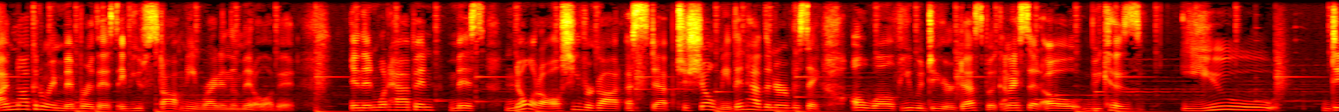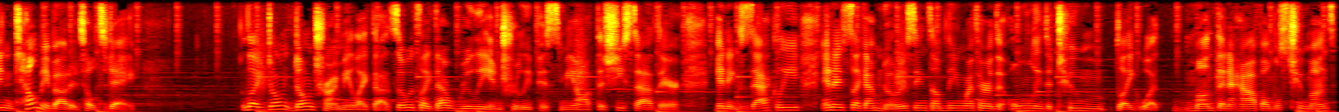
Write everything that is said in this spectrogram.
I'm not gonna remember this if you stop me right in the middle of it. And then what happened? Miss Know It All, she forgot a step to show me. Then had the nerve to say, Oh, well, if you would do your desk book. And I said, Oh, because you didn't tell me about it till today. like don't don't try me like that. So it's like that really and truly pissed me off that she sat there and exactly and it's like i'm noticing something with her that only the two like what month and a half almost two months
